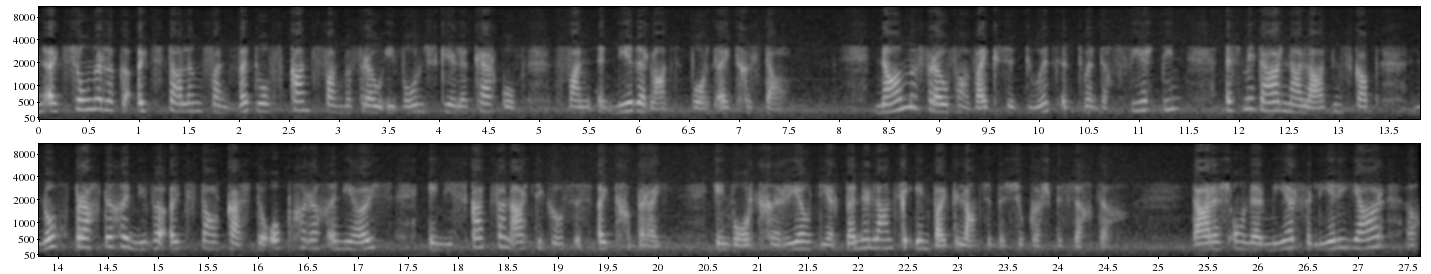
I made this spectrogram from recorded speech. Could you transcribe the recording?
'n uitsonderlike uitstalling van Withof kant van mevrou Yvonne Skele Kerkhof van Nederland word uitgestal. Na mevrou van Wyk se dood in 2014 is met haar nalatenskap nog pragtige nuwe uitstalkaste opgerig in die huis en die skat van artikels is uitgebrei en word gereeld deur binnelandse en buitelandse besoekers besigtig. Daar is onder meer verlede jaar 'n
